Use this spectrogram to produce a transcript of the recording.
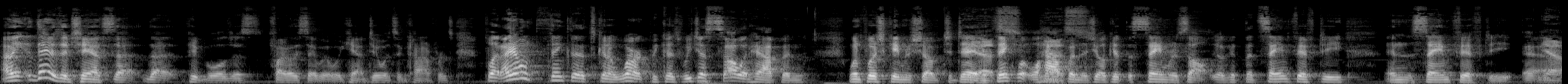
I mean, there's a chance that that people will just finally say, "Well, we can't do what's in conference." But I don't think that's going to work because we just saw what happened when push came to shove today. I think what will happen Yes. is you'll get the same result. You'll get that same fifty and the same fifty. Uh, Yeah.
